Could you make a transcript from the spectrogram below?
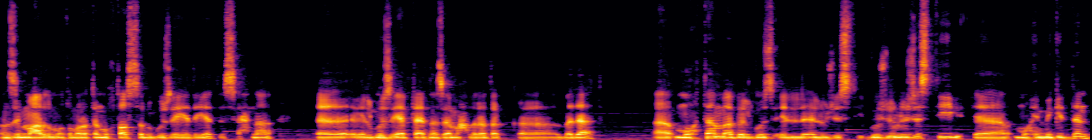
تنظيم معارض المؤتمرات المختصة بالجزئية ديت بس إحنا الجزئية بتاعتنا زي ما حضرتك آه، بدأت. آه، مهتمه بالجزء اللوجستي. الجزء اللوجستي مهم جدا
